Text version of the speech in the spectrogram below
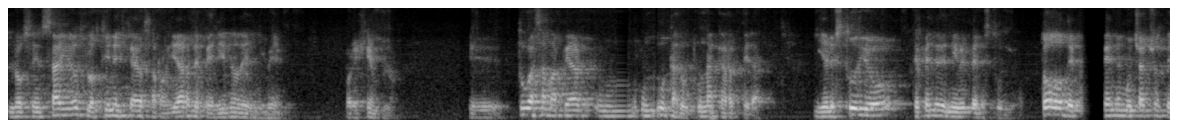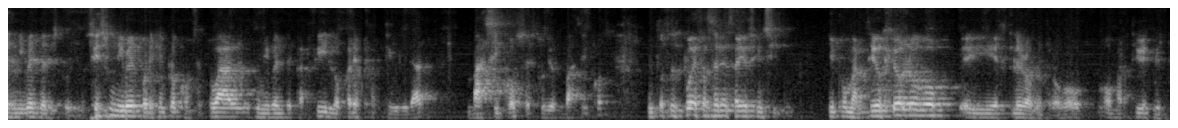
los ensayos los tienes que desarrollar dependiendo del nivel. Por ejemplo, eh, tú vas a mapear un, un, tarut, una carretera, y el estudio depende del nivel del estudio. Todo depende, muchachos, del nivel del estudio. Si es un nivel, por ejemplo, conceptual, un nivel de perfil o prefactibilidad, básicos, estudios básicos, entonces puedes hacer ensayos in situ, tipo martillo geólogo y esclerómetro o, martillo Smith.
